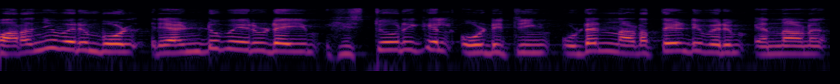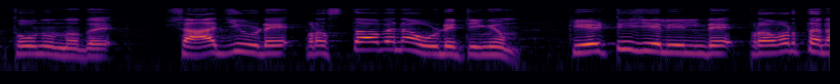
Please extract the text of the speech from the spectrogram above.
പറഞ്ഞു വരുമ്പോൾ രണ്ടുപേരുടെയും ഹിസ്റ്റോറിക്കൽ ഓഡിറ്റിംഗ് ഉടൻ നടത്തേണ്ടി വരും എന്നാണ് തോന്നുന്നത്. ഷാജിയുടെ പ്രസ്താവന ഓഡിറ്റിങ്ങും കെ ടി ജലീലിന്റെ പ്രവർത്തന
